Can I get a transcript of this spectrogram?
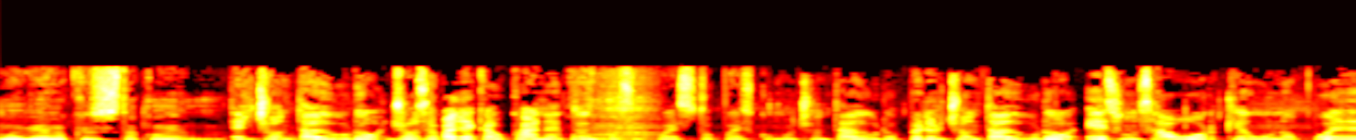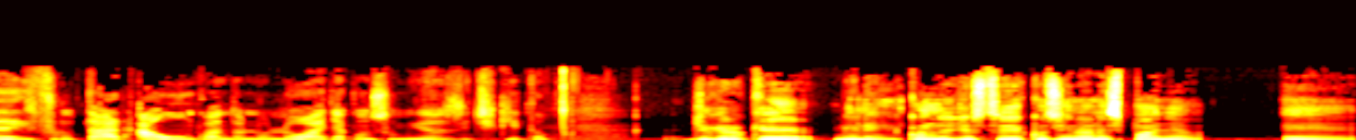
muy bien lo que se está comiendo. El chontaduro, yo soy vallecaucana, entonces por supuesto, pues como chontaduro, pero el chontaduro es un sabor que uno puede disfrutar aun cuando no lo haya consumido desde chiquito. Yo creo que, mire, cuando yo estudié cocina en España, eh,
